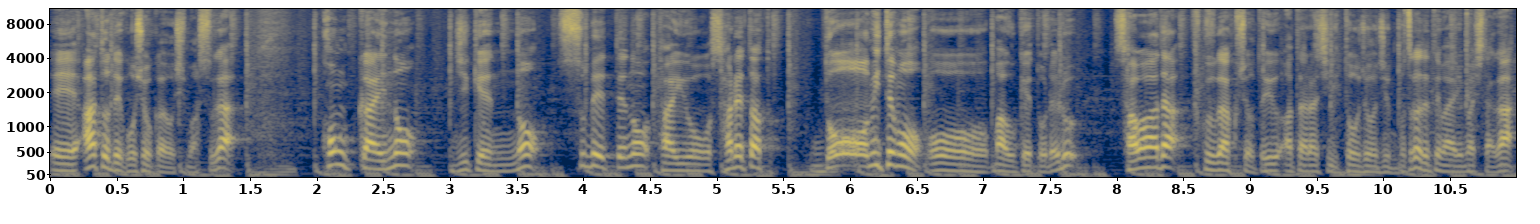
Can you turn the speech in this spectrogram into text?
えー、後でご紹介をしますが今回の事件のすべての対応をされたとどう見ても、まあ、受け取れる澤田副学長という新しい登場人物が出てまいりましたが、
